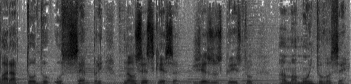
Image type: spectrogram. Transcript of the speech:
para todo o sempre. Não se esqueça, Jesus Cristo ama muito você.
